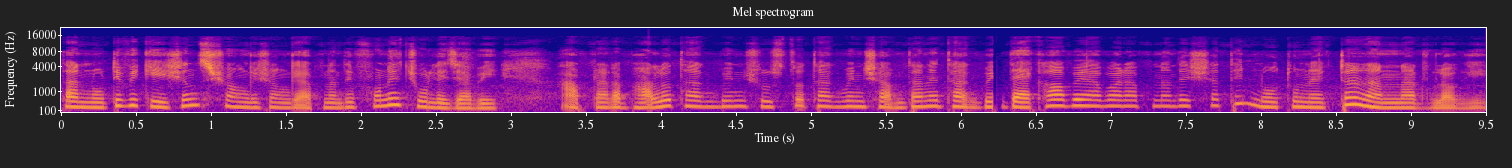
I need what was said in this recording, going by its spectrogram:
তার নোটিফিকেশনস সঙ্গে সঙ্গে আপনাদের ফোনে চলে যাবে। আপনারা ভালো থাকবেন, সুস্থ থাকবেন, সাবধানে থাকবেন। দেখা হবে আবার আপনাদের সাথে নতুন একটা রান্নার ব্লগে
